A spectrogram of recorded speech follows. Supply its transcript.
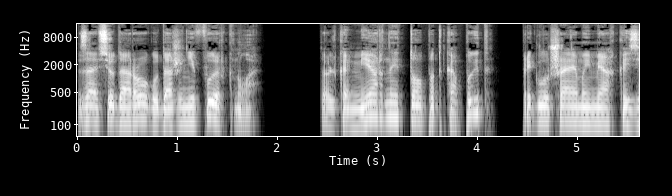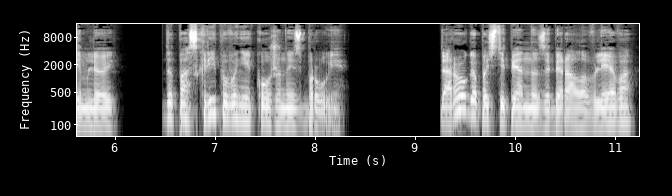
за всю дорогу даже не фыркнула. Только мерный топот копыт, приглушаемый мягкой землей, до поскрипывания кожаной сбруи. Дорога постепенно забирала влево,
